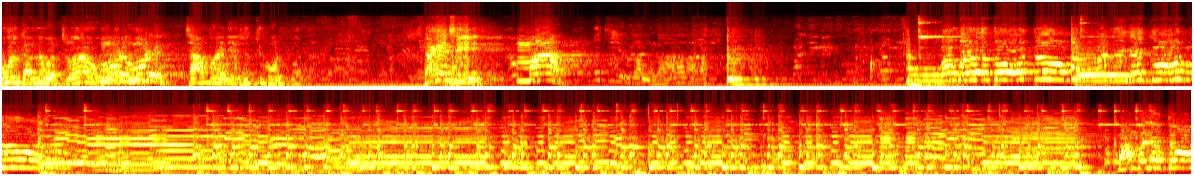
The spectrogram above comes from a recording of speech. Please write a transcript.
ஊரு கண்ணு பட்டுரும். மூடு, மூடு. சாம்பிராணியை சுத்தி போடு தகச்சி அம்மா. தங்கச்சி இருக்காங்களா? மம்பள தோட்டம் மல்லிகை கூட்டம். மாம்பழ தோட்டம்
